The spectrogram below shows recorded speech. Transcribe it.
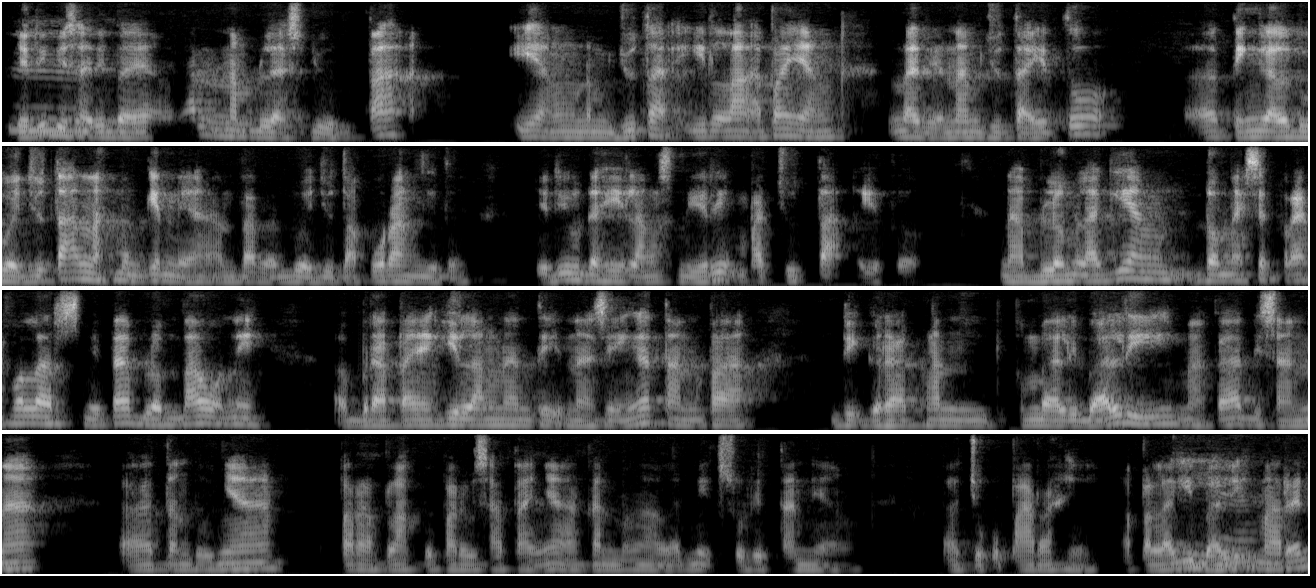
Jadi mm-hmm. bisa dibayangkan 16 juta yang 6 juta hilang apa yang dari 6 juta itu tinggal 2 jutaan lah mungkin ya antara 2 juta kurang gitu. Jadi udah hilang sendiri 4 juta gitu. Nah, belum lagi yang domestic travelers, kita belum tahu nih eh, berapa yang hilang nanti. Nah, sehingga tanpa digerakkan kembali Bali, maka di sana uh, tentunya para pelaku pariwisatanya akan mengalami kesulitan yang uh, cukup parah ya. Apalagi yeah. Bali kemarin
